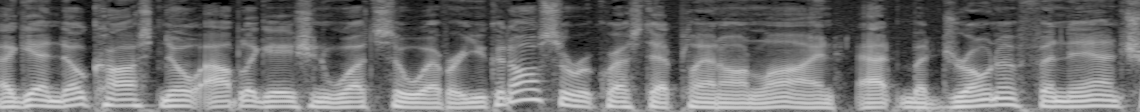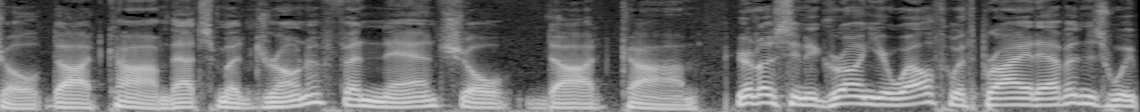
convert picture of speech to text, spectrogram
Again, no cost, no obligation whatsoever. You can also request that plan online at madronafinancial.com. That's madronafinancial.com. You're listening to Growing Your Wealth with Brian Evans. We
